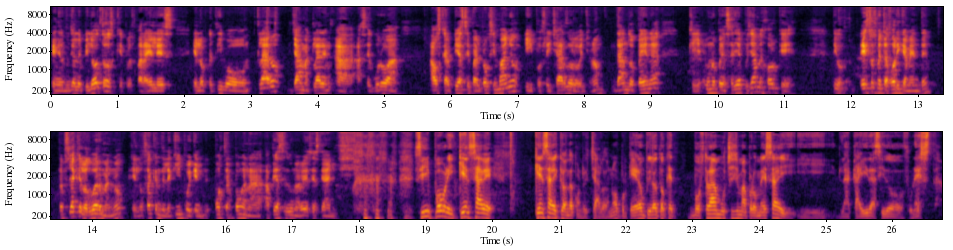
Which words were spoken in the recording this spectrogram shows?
en el Mundial de Pilotos, que pues para él es el objetivo claro. Ya McLaren aseguró a, a Oscar Piastri para el próximo año y pues Richardo lo ha hecho, ¿no? Dando pena que uno pensaría, pues ya mejor que, digo, esto es metafóricamente, pues ya que lo duerman, ¿no? Que lo saquen del equipo y que pongan a, Piastri de una vez este año. sí, pobre, y quién sabe, quién sabe qué onda con Richardo, ¿no? Porque era un piloto que mostraba muchísima promesa y la caída ha sido funesta.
